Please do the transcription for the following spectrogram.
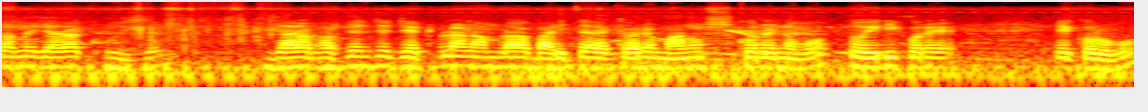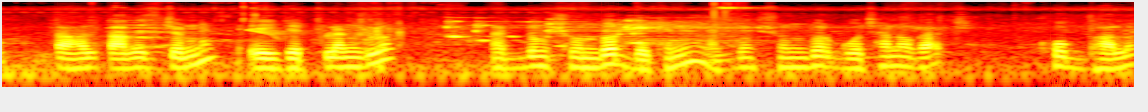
দামে যারা খুঁজছেন যারা ভাবছেন যে জেট প্ল্যান আমরা বাড়িতে একেবারে মানুষ করে নেব, তৈরি করে এ করব, তাহলে তাদের জন্য এই জেট প্ল্যানগুলো একদম সুন্দর দেখে নিন, একদম সুন্দর গোছানো গাছ, খুব ভালো।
